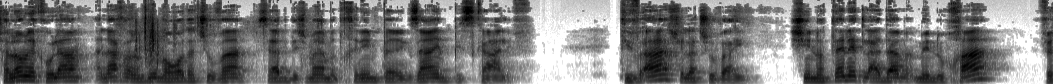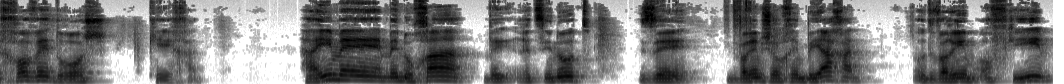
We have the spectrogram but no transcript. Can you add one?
שלום לכולם, אנחנו לומדים אורות התשובה, בסייעתא דשמיא מתחילים פרק ז', פסקה א'. טבעה של התשובה היא שהיא נותנת לאדם מנוחה וכובד ראש כאחד. האם אה, מנוחה ורצינות זה דברים שהולכים ביחד, או דברים אופקיים?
